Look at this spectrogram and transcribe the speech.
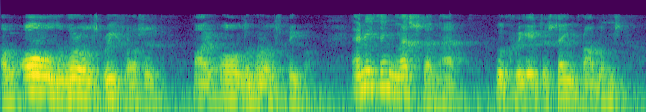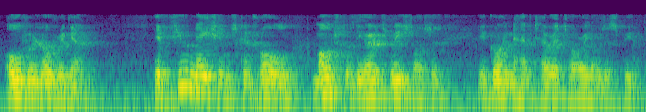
of all the world's resources by all the world's people. Anything less than that will create the same problems over and over again. If few nations control most of the Earth's resources, you're going to have territorial disputes.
